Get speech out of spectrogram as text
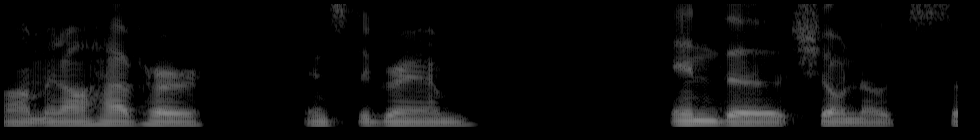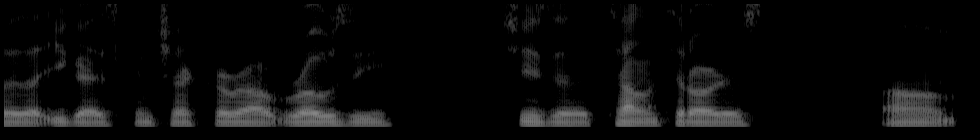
um, and I'll have her Instagram in the show notes so that you guys can check her out. Rosie, she's a talented artist. Um,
